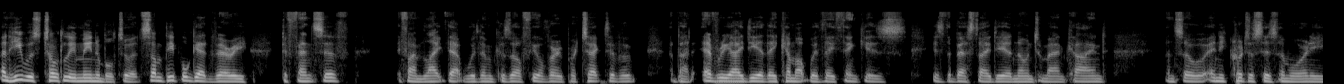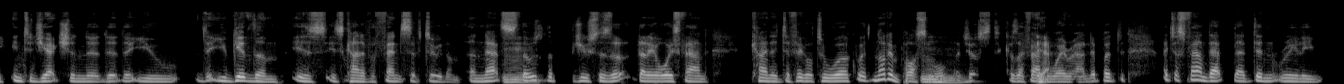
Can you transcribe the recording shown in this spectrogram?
and he was totally amenable to it. Some people get very defensive if I'm like that with them because they'll feel very protective of, about every Mm-hmm. idea they come up with. They think is is the best idea known to mankind, and so any criticism or any interjection that that, that you that you give them is is kind of offensive to them. And that's those are the producers that I always found kind of difficult to work with. Not impossible, but Mhm. just because I found Yeah. a way around it. But I just found that that didn't really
